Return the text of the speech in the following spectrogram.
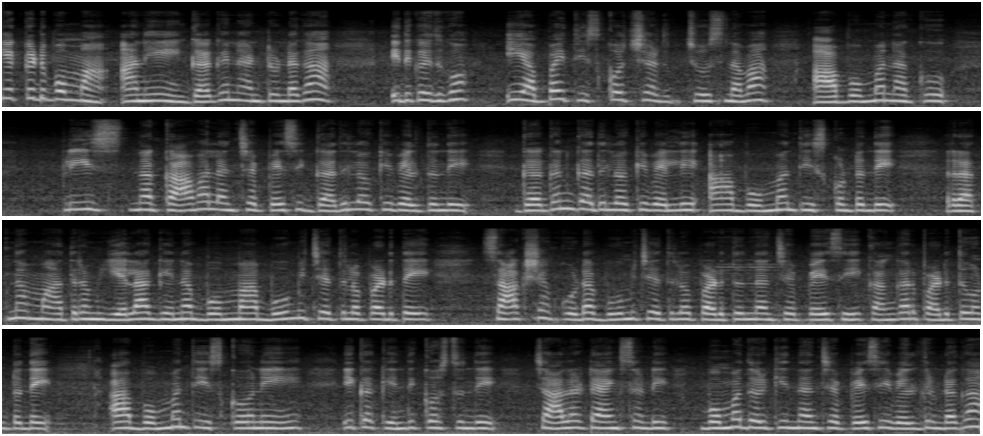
ఎక్కడి బొమ్మ? అని గగన్ అంటుండగా ఇదిగో ఇదిగో ఈ అబ్బాయి తీసుకొచ్చాడు చూసినావా? ఆ బొమ్మ నాకు ప్లీజ్ నాకు కావాలని చెప్పేసి గదిలోకి వెళ్తుంది. గగన్ గదిలోకి వెళ్ళి ఆ బొమ్మను తీసుకుంటుంది. రత్నం మాత్రం ఎలాగైనా బొమ్మ భూమి చేతిలో పడితే సాక్ష్యం కూడా భూమి చేతిలో పడుతుందని చెప్పేసి కంగారు పడుతూ ఉంటుంది. ఆ బొమ్మను తీసుకొని ఇక కిందికి వస్తుంది. చాలా థ్యాంక్స్ అండి బొమ్మ దొరికిందని చెప్పేసి వెళ్తుండగా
